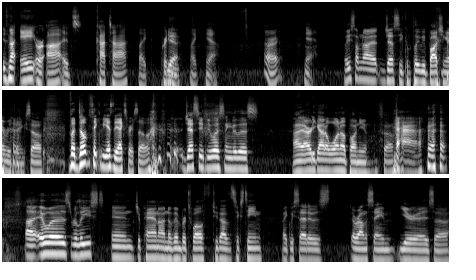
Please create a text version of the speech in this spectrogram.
it's not a or a, it's kata, like pretty yeah. like yeah. All right. Yeah. At least I'm not Jesse completely botching everything. so, but don't take me as the expert. So, uh, Jesse, if you're listening to this, I already got a one up on you. So, uh, it was released in Japan on November 12th, 2016. Like we said, it was around the same year as uh,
